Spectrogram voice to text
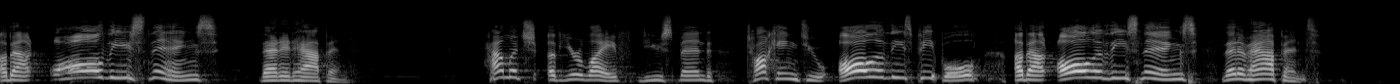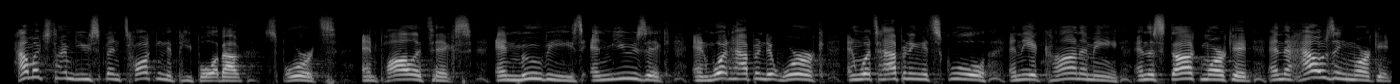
about all these things that had happened. How much of your life do you spend talking to all of these people about all of these things that have happened? How much time do you spend talking to people about sports and politics and movies and music and what happened at work and what's happening at school and the economy and the stock market and the housing market?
